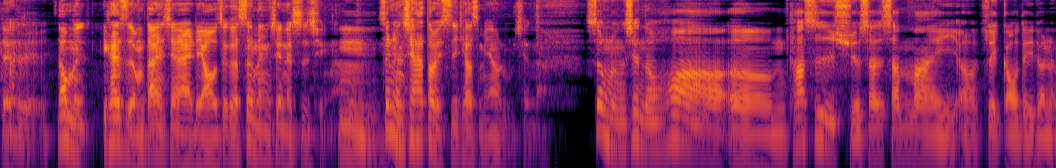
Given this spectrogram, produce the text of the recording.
对对，那我们一开始，我们当然先来聊这个圣能线的事情了。嗯，圣能线它到底是一条什么样的路线呢？圣棱线的话，嗯、它是雪山山脉呃最高的一段棱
